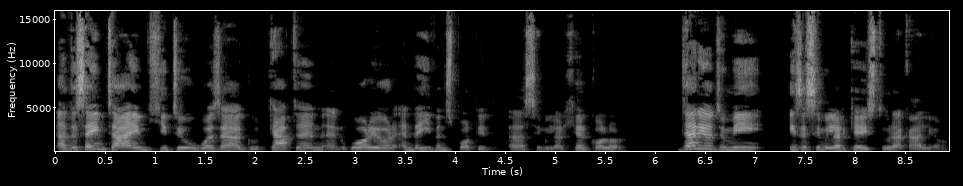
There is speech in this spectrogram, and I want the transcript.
At the same time, he too was a good captain and warrior, and they even sported a similar hair color. Daario, to me, is a similar case to Rakalion,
